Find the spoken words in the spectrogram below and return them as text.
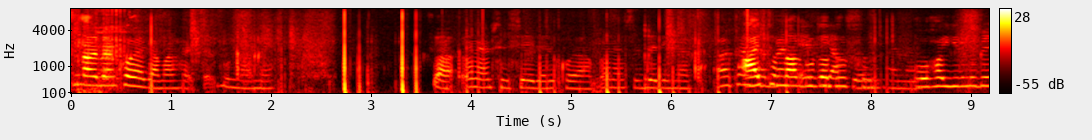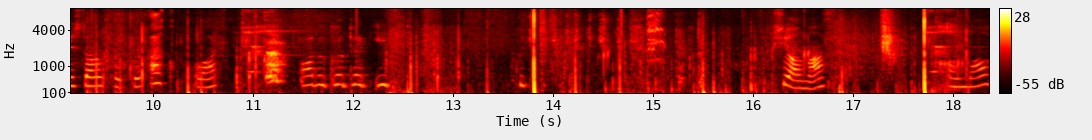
Şunları ben koyacağım arkadaşlar. Bunlar ne? Şu an önemsiz şeyleri koyalım. Önemsiz dediğimler. Itemlar burada dursun. hemen. Oha 25 tane. Ak var. Abi köpek it. Şey olmaz. Olmaz.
